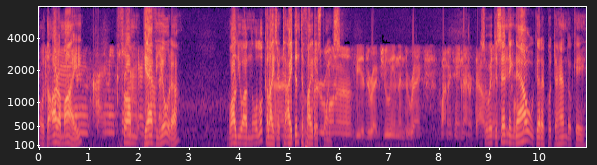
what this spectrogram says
or the RMI climb and maintain from that air travel. Gaviota while you are on the localizer to identify those points. Ramona via direct Julian, then direct, climb maintain 9000. So we're descending now. We gotta put the hand. Okay,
